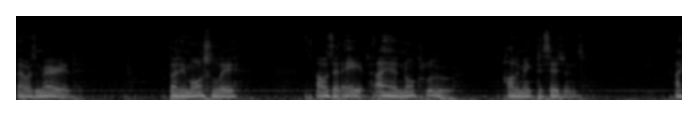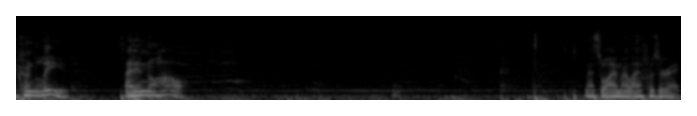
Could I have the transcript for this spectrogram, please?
that was married, but emotionally, I was at eight. I had no clue how to make decisions. I couldn't lead, I didn't know how. That's why my life was a wreck.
